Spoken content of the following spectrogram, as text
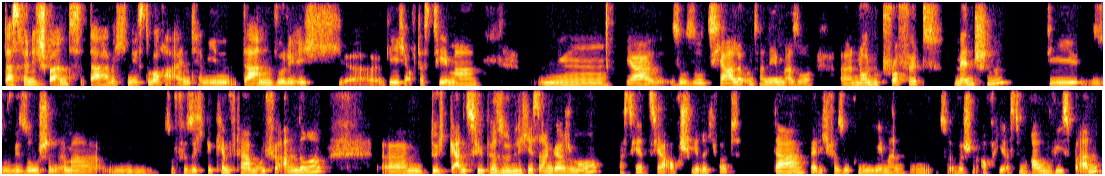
Das finde ich spannend. Da habe ich nächste Woche einen Termin. Dann würde ich, äh, gehe ich auf das Thema, mh, mm, ja, so soziale Unternehmen, also äh, Non-Profit-Menschen, die sowieso schon immer mh, mm, so für sich gekämpft haben und für andere ähm, durch ganz viel persönliches Engagement, was jetzt ja auch schwierig wird. Da werde ich versuchen, jemanden zu erwischen, auch hier aus dem Raum Wiesbaden.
